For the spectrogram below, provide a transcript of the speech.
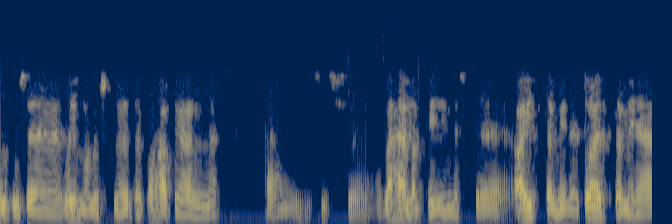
olgu see võimalus mööda koha peal äh, siis äh, vähemalt inimeste aitamine, toetamine.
